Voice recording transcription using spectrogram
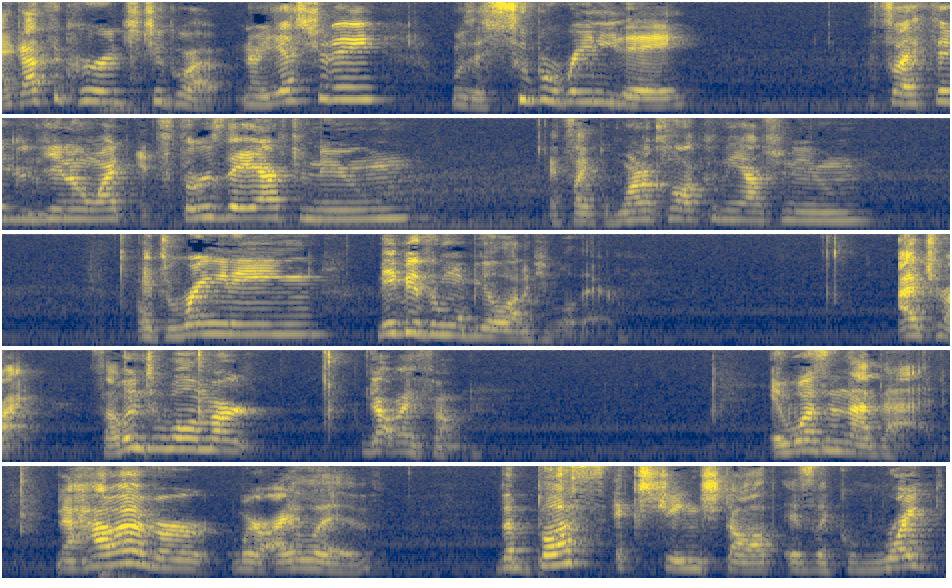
I got the courage to go out. Now, yesterday was a super rainy day, so I figured, you know what? It's Thursday afternoon. It's like 1 o'clock in the afternoon. It's raining. Maybe there won't be a lot of people there. I tried. So I went to Walmart, got my phone. It wasn't that bad. Now, however, where I live, the bus exchange stop is like right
